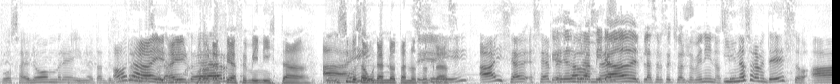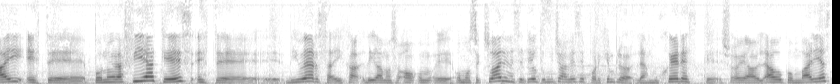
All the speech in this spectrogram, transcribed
goza el hombre y no tanto Ahora hay, la hay mujer. pornografía feminista. Hay. Hicimos algunas notas nosotras. Sí, hay, se ha, se ha Que es desde empezado a una hacer- mirada del placer sexual femenino. ¿sí? y no solamente eso, hay este pornografía que es este diversa, digamos, eh, homosexual en el sentido que muchas veces, por ejemplo, las mujeres, que yo he hablado con varias,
